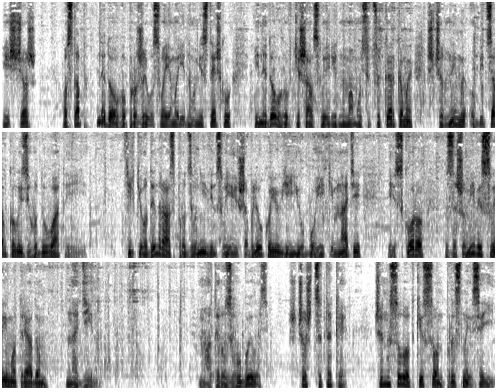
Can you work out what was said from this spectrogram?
І що ж? Остап недовго прожив у своєму рідному містечку і недовго втішав свою рідну мамусю цукерками, що ними обіцяв колись годувати її. Тільки один раз продзвонів він своєю шаблюкою в її убогій кімнаті і скоро зашумів із своїм отрядом на Дін. Мати розгубилась. Що ж це таке? Чи не солодкий сон приснився їй?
